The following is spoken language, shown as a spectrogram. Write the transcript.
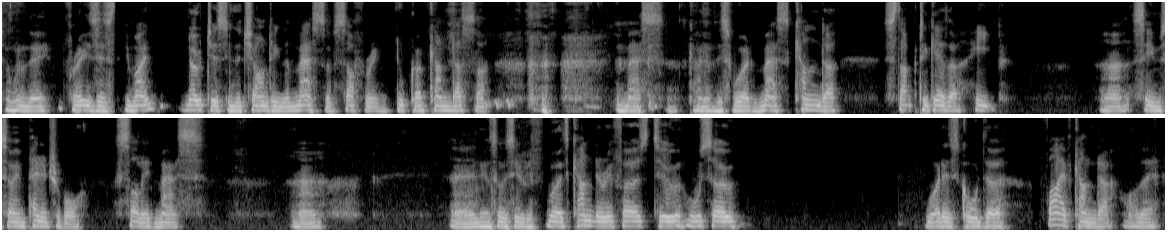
So one of the phrases you might notice in the chanting, the mass of suffering, dukkha khandasa, the mass, kind of this word mass, khanda, stuck together, heap, uh, seems so impenetrable, solid mass. Uh, and also the word khanda refers to also what is called the five khanda, or the,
